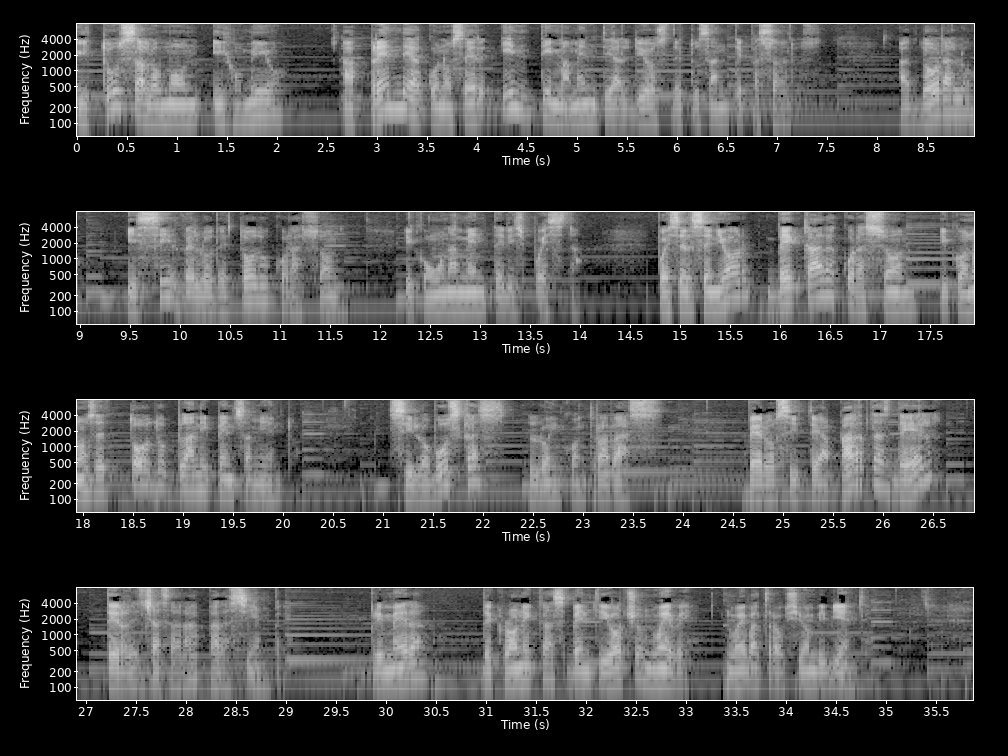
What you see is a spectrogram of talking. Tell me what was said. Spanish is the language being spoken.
Y tú, Salomón, hijo mío, aprende a conocer íntimamente al Dios de tus antepasados. Adóralo y sírvelo de todo corazón y con una mente dispuesta. Pues el Señor ve cada corazón y conoce todo plan y pensamiento. Si lo buscas, lo encontrarás. Pero si te apartas de Él, te rechazará para siempre. Primera de Crónicas 28, 9, nueva traducción viviente.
